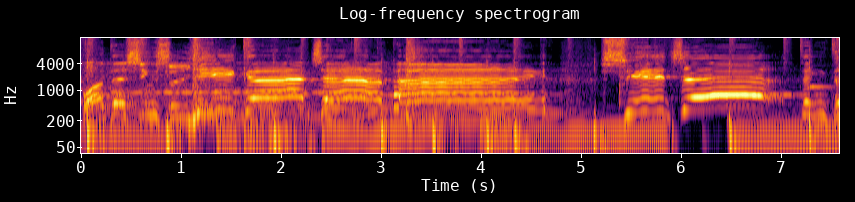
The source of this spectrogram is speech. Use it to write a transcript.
我的心是一个站牌，写着等待。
